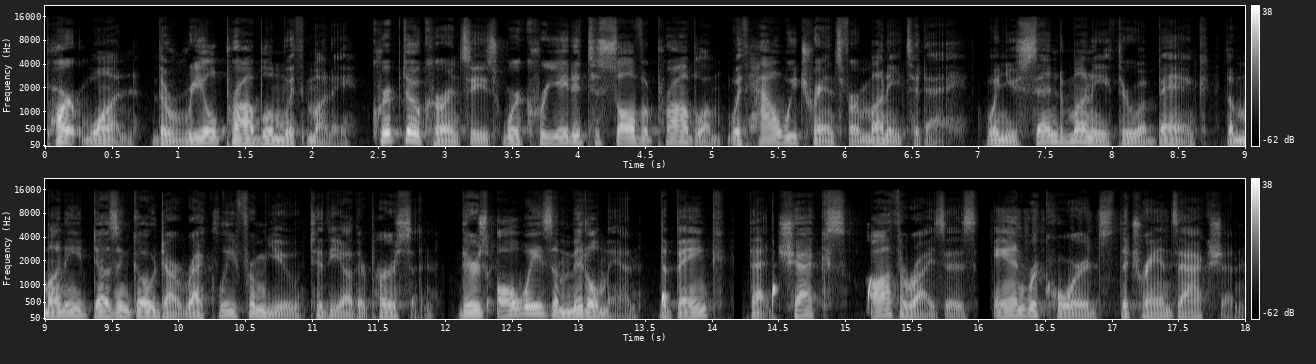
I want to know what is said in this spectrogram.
Part 1 The Real Problem with Money. Cryptocurrencies were created to solve a problem with how we transfer money today. When you send money through a bank, the money doesn't go directly from you to the other person. There's always a middleman, the bank, that checks, authorizes, and records the transaction.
